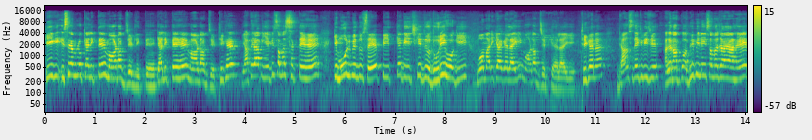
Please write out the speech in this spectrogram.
कि इसे हम लोग क्या लिखते हैं? मॉड ऑफ़ जेड लिखते हैं। क्या लिखते हैं? मॉड ऑफ़ जेड, ठीक है? या फिर आप ये भी समझ सकते हैं कि मूल बिंदु से पीत के बीच की जो दूरी होगी, वो हमारी क्या कहलाएगी? मॉड ऑफ़ जेड कहलाएगी। ठीक है ना? ध्यान से देख लीजिए। अगर आपको अभी भी नहीं समझ आया है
